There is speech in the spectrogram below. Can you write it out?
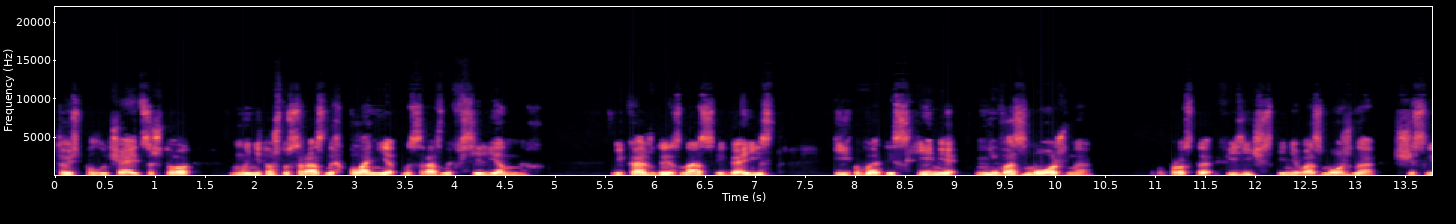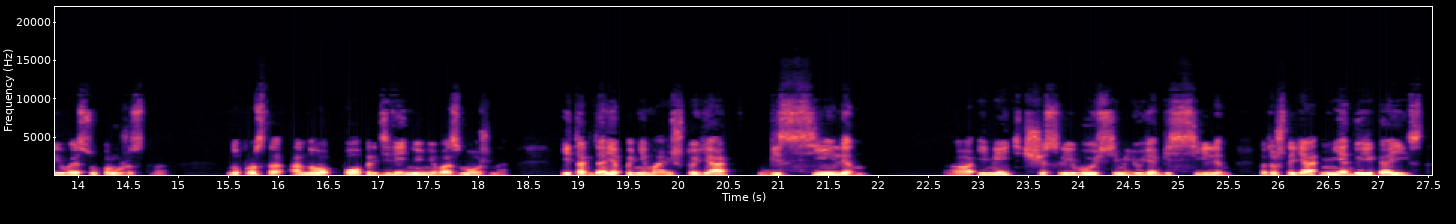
То есть получается, что мы не то что с разных планет, мы с разных вселенных. И каждый из нас эгоист, и в этой схеме невозможно, просто физически невозможно счастливое супружество. Ну просто оно по определению невозможно. И тогда я понимаю, что я бессилен э, иметь счастливую семью. Я бессилен, потому что я мега эгоист.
